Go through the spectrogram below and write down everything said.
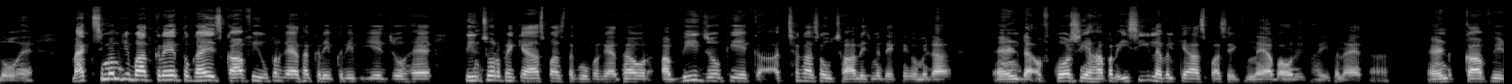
लो है। मैक्सिमम की बात करें तो गाइज़ काफ़ी ऊपर गया था करीब करीब ये जो है तीन सौ रुपए के आसपास तक ऊपर गया था और अभी जो कि एक अच्छा खासा उछाल इसमें देखने को मिला एंड ऑफ़ कोर्स यहाँ पर इसी लेवल के आसपास एक नया बाउंड्री हाई बनाया था एंड काफ़ी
